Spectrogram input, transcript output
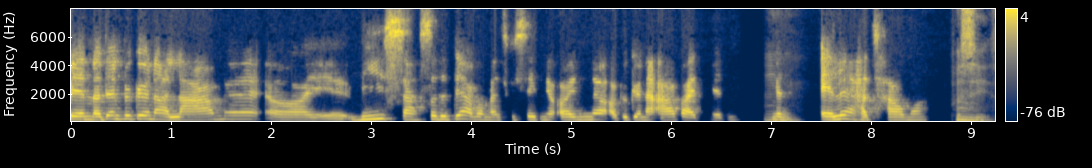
Men når den begynder at larme og øh, vise sig, så er det der, hvor man skal se den i øjnene og begynde at arbejde med den. Mm. Men alle har traumer. Præcis.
